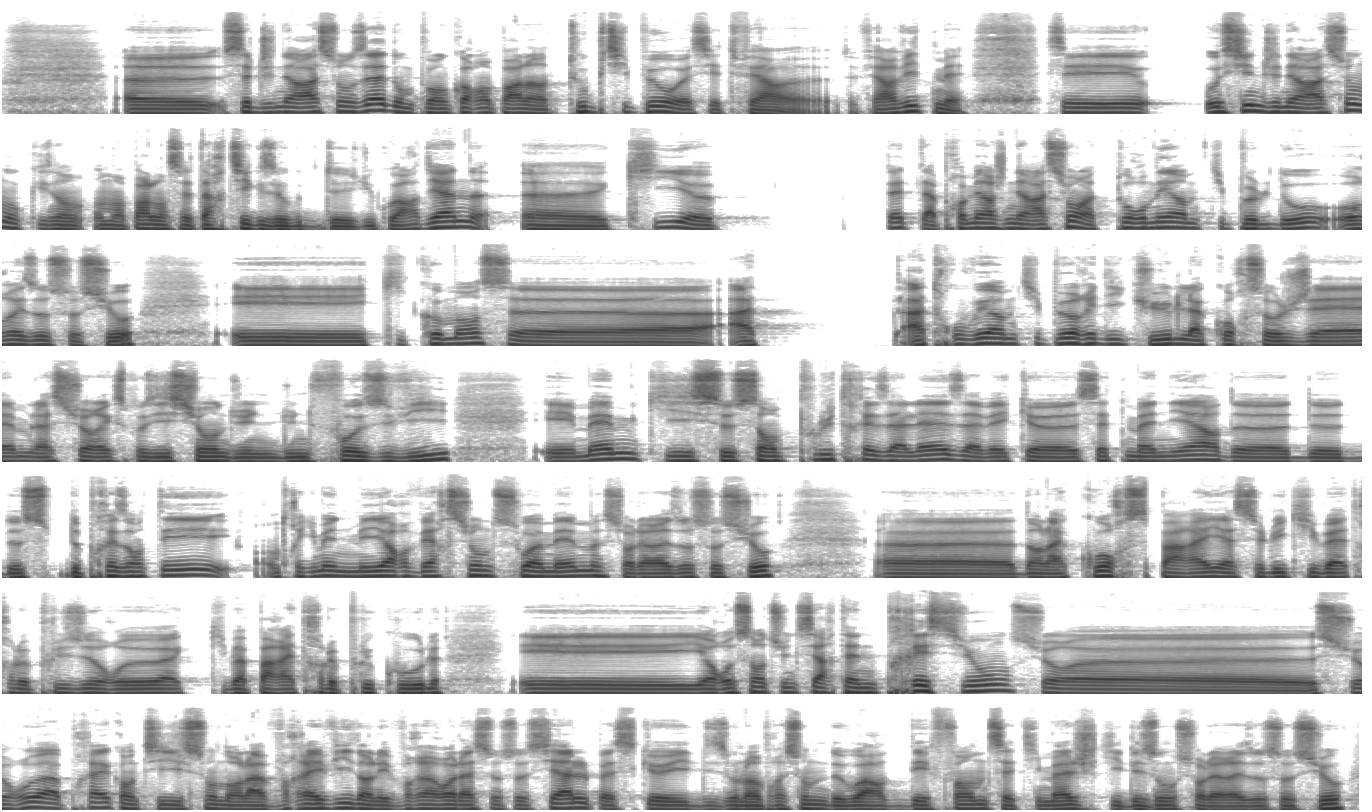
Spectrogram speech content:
Euh, cette génération Z, on peut encore en parler un tout petit peu, on va essayer de faire, euh, de faire vite, mais c'est aussi une génération, donc on en parle dans cet article du Guardian, euh, qui peut-être la première génération à tourner un petit peu le dos aux réseaux sociaux et qui commence à à trouver un petit peu ridicule la course aux gemmes, la surexposition d'une fausse vie, et même qui se sent plus très à l'aise avec euh, cette manière de, de, de, présenter, entre guillemets, une meilleure version de soi-même sur les réseaux sociaux. Euh, dans la course, pareil, à celui qui va être le plus heureux, qui va paraître le plus cool, et ils ressentent une certaine pression sur, euh, sur eux après quand ils sont dans la vraie vie, dans les vraies relations sociales, parce qu'ils ont l'impression de devoir défendre cette image qu'ils ont sur les réseaux sociaux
